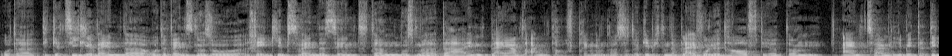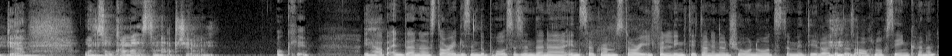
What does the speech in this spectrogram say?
oder dicke Ziegelwände oder wenn es nur so Regipswände sind, dann muss man da eben Bleianlagen draufbringen. Also da gebe ich dann eine Bleifolie drauf, die hat dann ein, zwei Millimeter Dicke und so kann man das dann abschirmen. Okay. Ich habe in deiner Story gesehen, du postest in deiner Instagram-Story, ich verlinke dich dann in den Show Notes, damit die Leute mhm. das auch noch sehen können.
